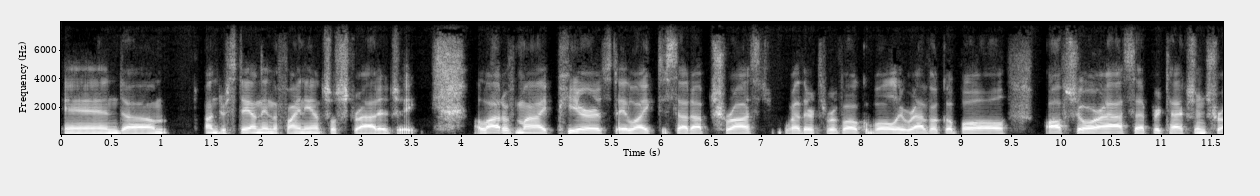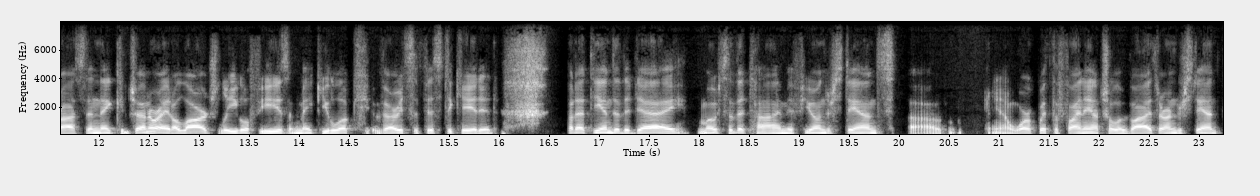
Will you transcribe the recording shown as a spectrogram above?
And um, understanding the financial strategy. A lot of my peers, they like to set up trust, whether it's revocable, irrevocable, offshore asset protection trust, and they can generate a large legal fees and make you look very sophisticated. But at the end of the day, most of the time, if you understand, uh, you know, work with the financial advisor, understand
